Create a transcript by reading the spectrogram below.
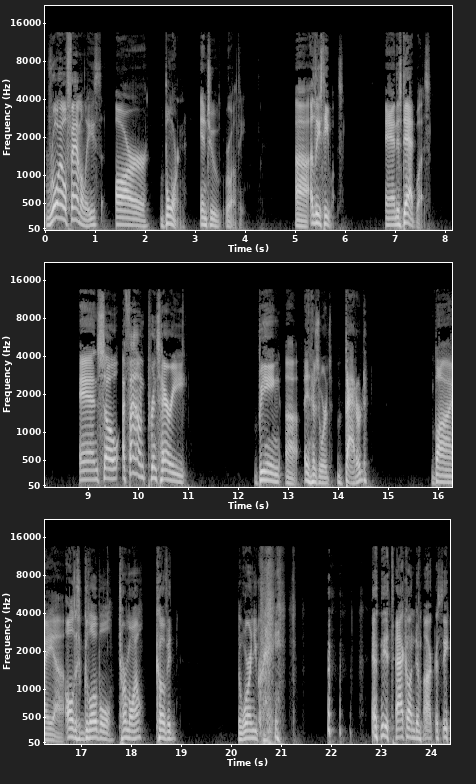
Royal families are born into royalty. Uh, at least he was. And his dad was. And so I found Prince Harry being, uh, in his words, battered by uh, all this global turmoil, COVID, the war in Ukraine, and the attack on democracy.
